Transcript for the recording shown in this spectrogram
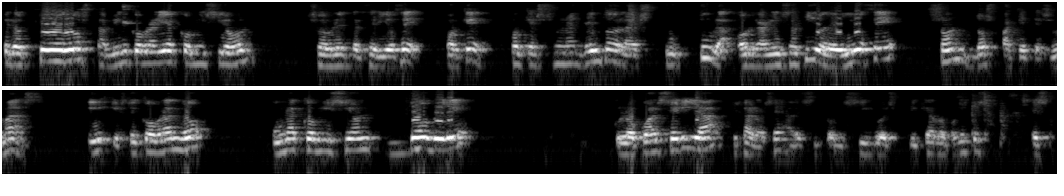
pero T2 también cobraría comisión sobre el tercer IOC. ¿Por qué? Porque dentro de la estructura organizativa del IOC son dos paquetes más. Y estoy cobrando una comisión doble lo cual sería, fijaros, eh, a ver si consigo explicarlo, porque esto es,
